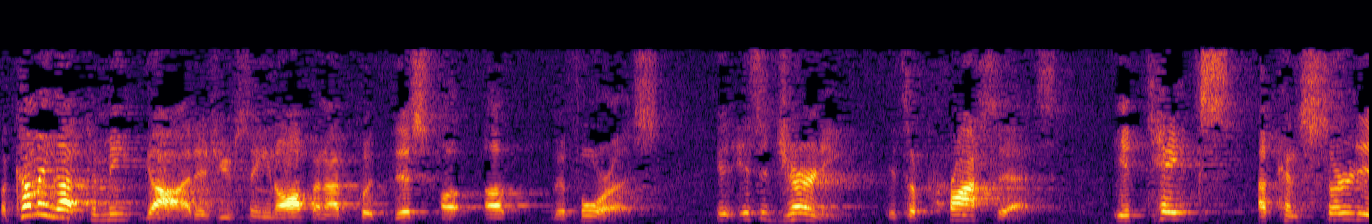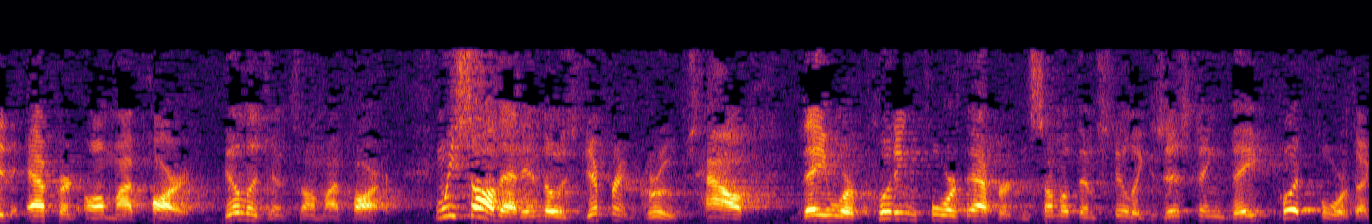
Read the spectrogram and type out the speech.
But coming up to meet God, as you've seen often, I've put this up before us. It's a journey. It's a process. It takes a concerted effort on my part, diligence on my part. And we saw that in those different groups, how they were putting forth effort, and some of them still existing. They put forth a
